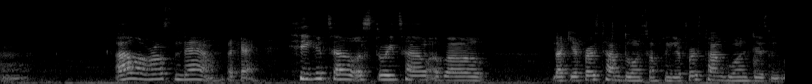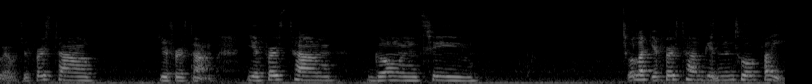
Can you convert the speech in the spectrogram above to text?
um, oh i'm roasting down. Okay. You can tell a story time about like your first time doing something your first time going to disney world your first time your first time. Your first time going to or like your first time getting into a fight.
